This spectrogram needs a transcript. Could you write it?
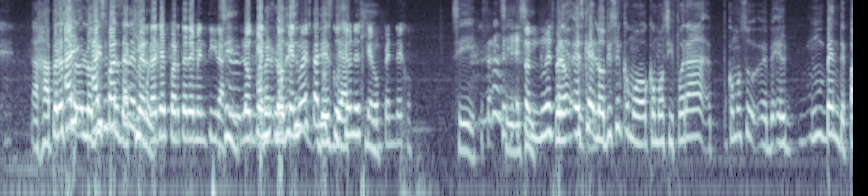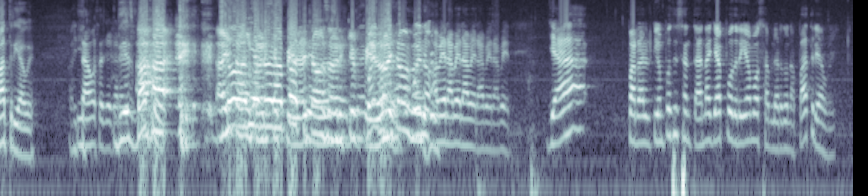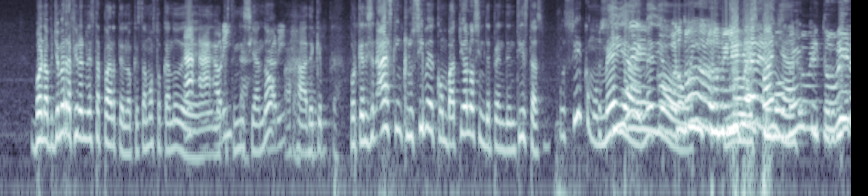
Ajá, pero es que Hay, lo hay dicen parte desde de verdad y hay parte de mentira. Sí, lo que, ver, lo lo que no está en discusión es que era un pendejo. Sí, sea, sí, eso sí. no está Pero es que lo dicen como, como si fuera como su, eh, el, un vende patria, güey. Ahorita Y vamos a llegar a. Ahí vamos Todavía a ver no qué era pedo. Ahí patria, vamos a ver qué pedo. ahorita Bueno, a ver, a ver, a ver, a ver, a ver. Ya para el tiempo de Santana ya podríamos hablar de una patria, güey. Bueno, yo me refiero en esta parte, en lo que estamos tocando de Ah, ah, lo que ahorita, está iniciando. ahorita, Ajá, de que porque dicen, "Ah, es que inclusive combatió a los independentistas." Pues sí, como Pues sí, media, güey, medio como todos los militares. España.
